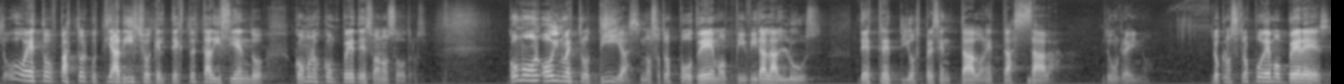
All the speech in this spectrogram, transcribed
todo esto, pastor, que usted ha dicho, que el texto está diciendo, ¿Cómo nos compete eso a nosotros? ¿Cómo hoy nuestros días nosotros podemos vivir a la luz de este Dios presentado en esta sala de un reino? Lo que nosotros podemos ver es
